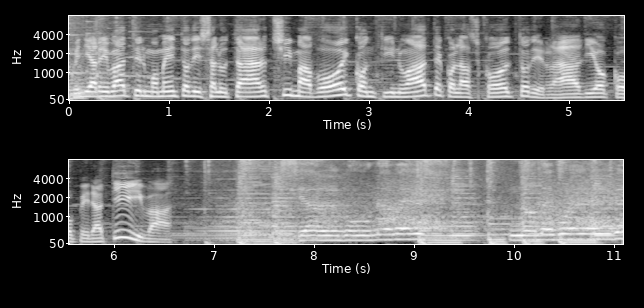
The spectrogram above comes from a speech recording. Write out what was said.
Quindi è arrivato il momento di salutarci, ma voi continuate con l'ascolto di Radio Cooperativa. Si alguna vez no me ver.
